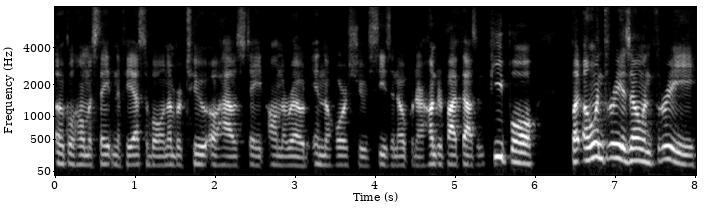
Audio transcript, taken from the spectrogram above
Oklahoma State in the Fiesta Bowl, number two Ohio State on the road in the Horseshoe season opener, 105,000 people. But 0 and 3 is 0 and 3.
